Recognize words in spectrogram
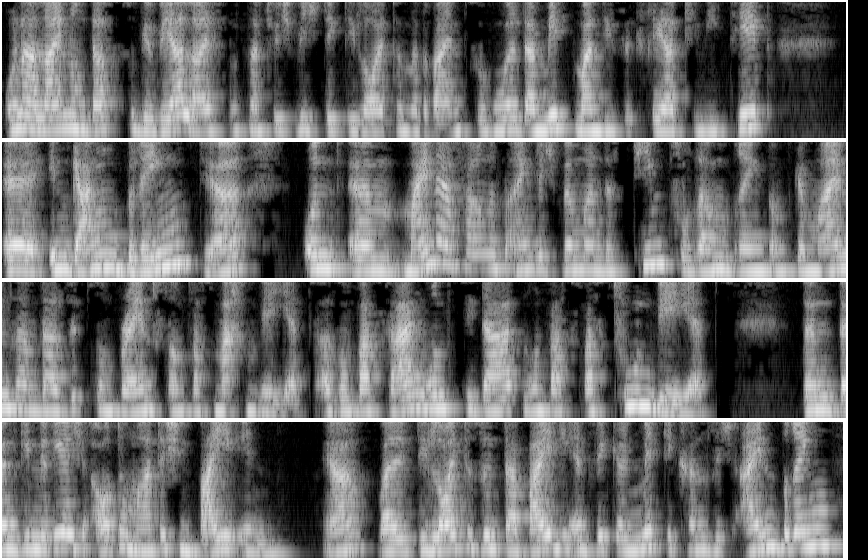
Und allein um das zu gewährleisten, ist natürlich wichtig, die Leute mit reinzuholen, damit man diese Kreativität äh, in Gang bringt. Ja, und ähm, meine Erfahrung ist eigentlich, wenn man das Team zusammenbringt und gemeinsam da sitzt und brainstormt, was machen wir jetzt? Also was sagen uns die Daten und was, was tun wir jetzt? Dann, dann generiere ich automatisch ein Buy-in. Ja, weil die Leute sind dabei, die entwickeln mit, die können sich einbringen.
